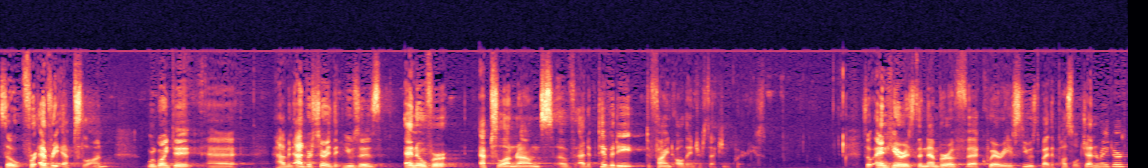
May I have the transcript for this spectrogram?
So for every epsilon, we're going to uh, have an adversary that uses n over epsilon rounds of adaptivity to find all the intersection queries. So n here is the number of uh, queries used by the puzzle generator,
